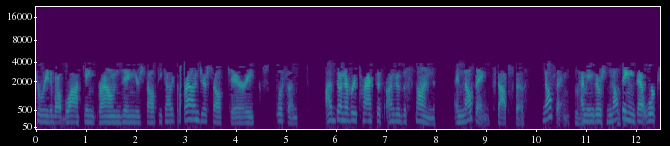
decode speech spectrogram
to read about blocking, grounding yourself. You gotta ground yourself, Geri. Listen, I've done every practice under the sun and nothing stops this. Nothing. Mhm. I mean, there's nothing that works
